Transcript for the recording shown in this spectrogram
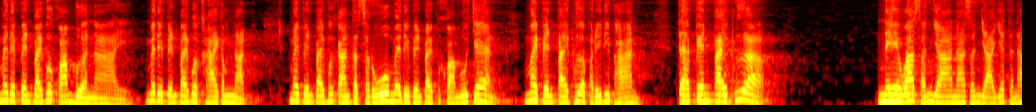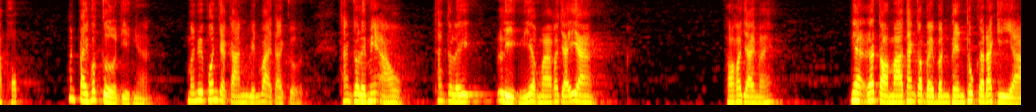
ไม่ได้เป็นไปเพื่อความเบื่อหน่าย ไม่ได้เป็นไปเพื่อคลายกำหนัด ไม่เป็นไปเพื่อการตัดสรู้ ไม่ได้เป็นไปเพื่อความรู้แจ้ง ไม่เป็นไปเพื่อปรินิพาน แต่เป็นไปเพื่อเนวสัญญานาสัญญายตนาภพ มันไปเพื่อเกิดอีกไงมันไม่พ้นจากการเวียนว่ายตายเกิด ท่านก็เลยไม่เอา ท่านก็เลยหลีกหนีออกมาเข้าใจยังพอเข้าใจไหมเนี่ยแล้วต่อมาท่านก็ไปบรรเพนทุกขกิริยา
